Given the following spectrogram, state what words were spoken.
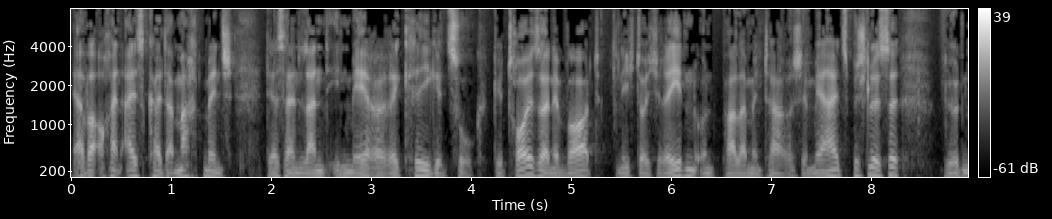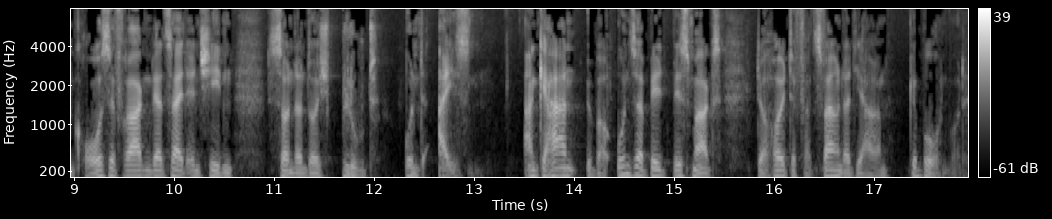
er war auch ein eiskalter Machtmensch, der sein Land in mehrere Kriege zog. Getreu seinem Wort, nicht durch Reden und parlamentarische Mehrheitsbeschlüsse, würden große Fragen der Zeit entschieden, sondern durch Blut und Eisen. Anke Hahn über unser Bild Bismarcks, der heute vor 200 Jahren geboren wurde.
